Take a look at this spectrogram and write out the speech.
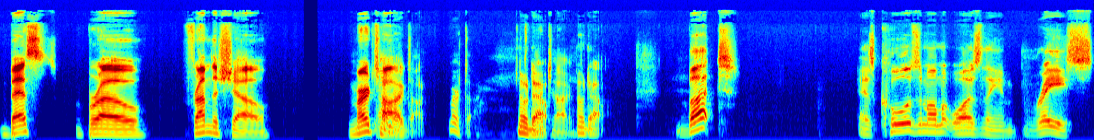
best bro from the show. Murtagh. Murtagh. Murtagh. No doubt. Murtagh. No doubt. But as cool as the moment was, they embrace.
